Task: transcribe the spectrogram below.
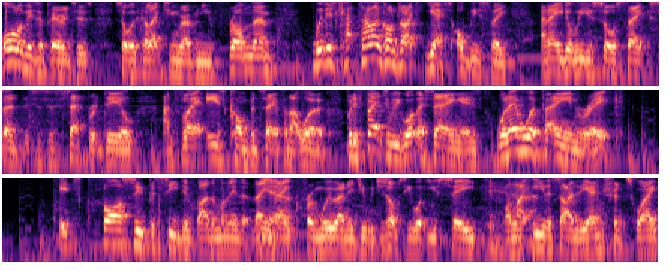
all of his appearances, so we're collecting revenue from them. With his talent contract, yes, obviously, an AW source say, said this is a separate deal, and Flair is compensated for that work. But effectively, what they're saying is, whatever we're paying Ric, it's far superseded by the money that they Yeah. make from Woo Energy, which is obviously what you see on like either side of the entranceway.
